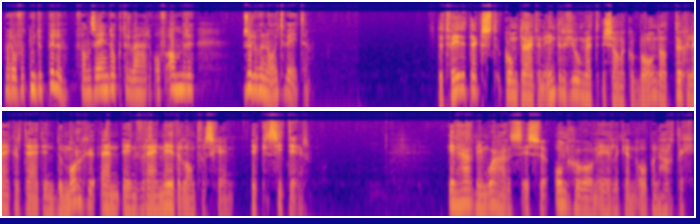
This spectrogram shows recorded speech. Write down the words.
Maar of het nu de pillen van zijn dokter waren of andere, zullen we nooit weten. De tweede tekst komt uit een interview met Janneke Boon dat tegelijkertijd in De Morgen en in Vrij Nederland verscheen. Ik citeer. In haar memoires is ze ongewoon eerlijk en openhartig.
